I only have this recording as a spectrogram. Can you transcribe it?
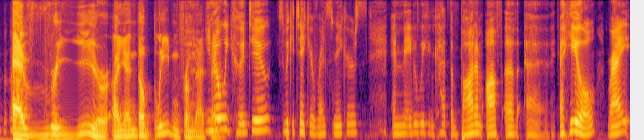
Every year, I end up bleeding from that. You thing. know what we could do? is we could take your red sneakers and maybe we can cut the bottom off of a, a heel, right?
